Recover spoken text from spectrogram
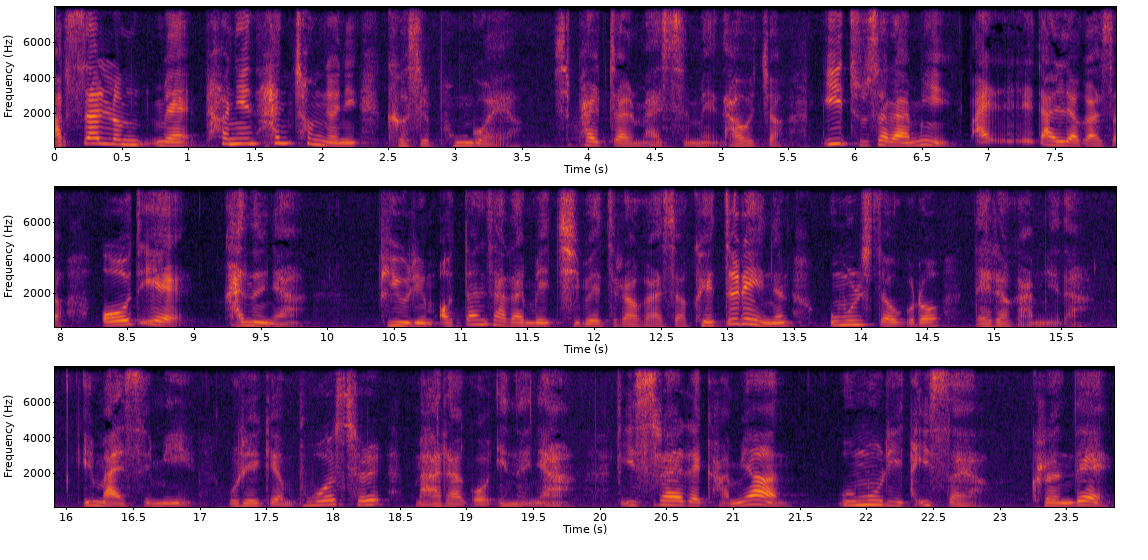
압살롬의 편인 한 청년이 그것을 본 거예요. 18절 말씀에 나오죠. 이 두 사람이 빨리 달려가서 어디에 가느냐? 비우림 어떤 사람의 집에 들어가서 그의 뜰에 있는 우물 속으로 내려갑니다. 이 말씀이 우리에게 무엇을 말하고 있느냐? 이스라엘에 가면 우물이 있어요. 그런데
